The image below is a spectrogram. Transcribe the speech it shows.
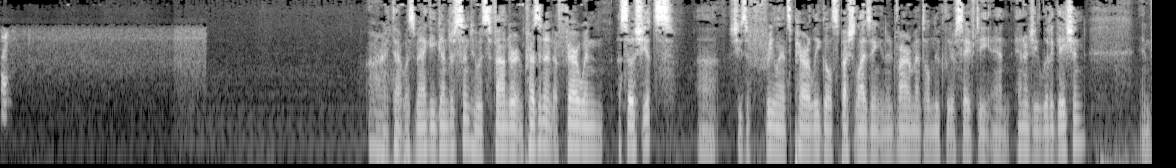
Bye. All right, that was Maggie Gundersen, who is founder and president of Fairwind Associates. Uh, she's a freelance paralegal specializing in environmental, nuclear safety, and energy litigation in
